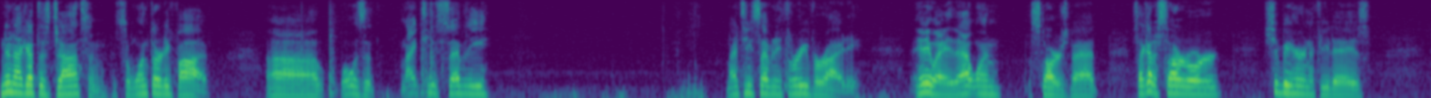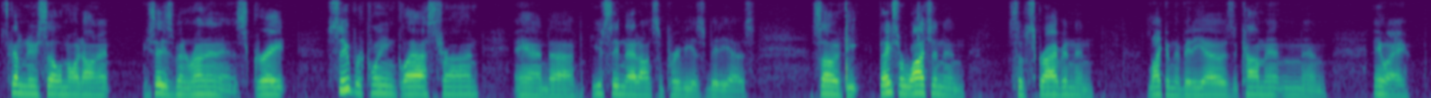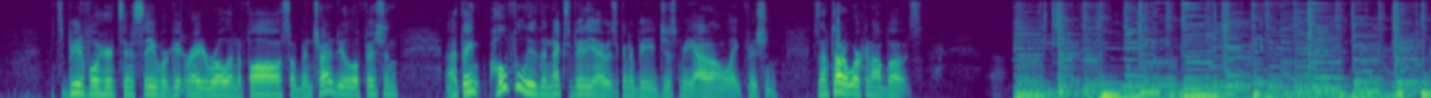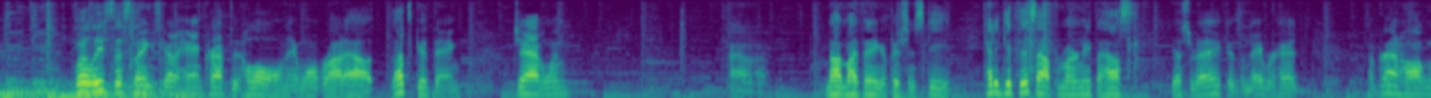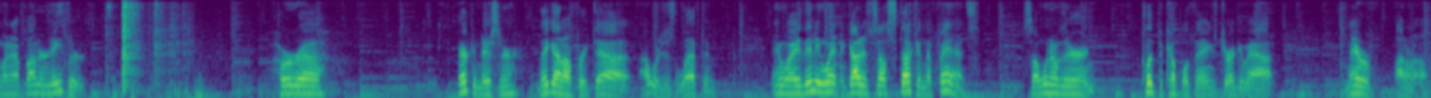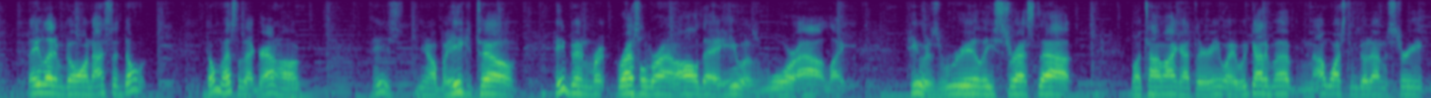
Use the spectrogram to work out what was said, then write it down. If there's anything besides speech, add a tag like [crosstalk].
And then I got this Johnson. It's a 135. Uh, what was it? 1970, 1973 variety. Anyway, that one, the starter's bad. So I got a starter ordered. Should be here in a few days. It's got a new solenoid on it. He said he's been running and it's great. Super clean Glastron. And uh, you've seen that on some previous videos. So if you, thanks for watching and subscribing and liking the videos and commenting and anyway, it's beautiful here in Tennessee. We're getting ready to roll into fall, so I've been trying to do a little fishing. And I think hopefully the next video is going to be just me out on the lake fishing because I'm tired of working on boats. Well, at least this thing's got a handcrafted hull and it won't rot out. That's a good thing. Javelin. I don't know. Not my thing, a fishing ski. Had to get this out from underneath the house yesterday because the neighbor had a groundhog went up underneath her. Her uh, air conditioner. They got all freaked out. I would have just left him. Anyway, then he went and got himself stuck in the fence. So I went over there and clipped a couple of things, drug him out. And they were, I don't know, they let him go on. I said, don't, don't mess with that groundhog. He's, you know, but he could tell he'd been wrestled around all day. He was wore out, like he was really stressed out by the time I got there. Anyway, we got him up and I watched him go down the street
